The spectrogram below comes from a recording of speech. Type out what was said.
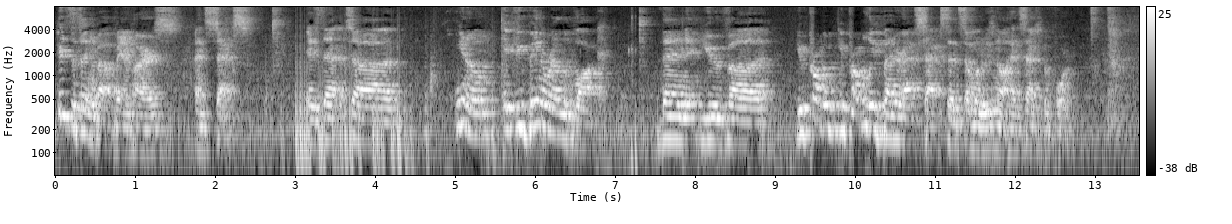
Here's the thing about vampires and sex is that, uh, you know, if you've been around the block, then you've, uh, you're, probably, you're probably better at sex than someone who's not had sex before.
